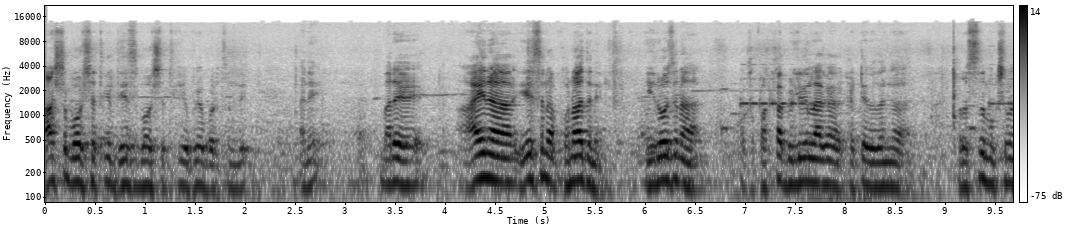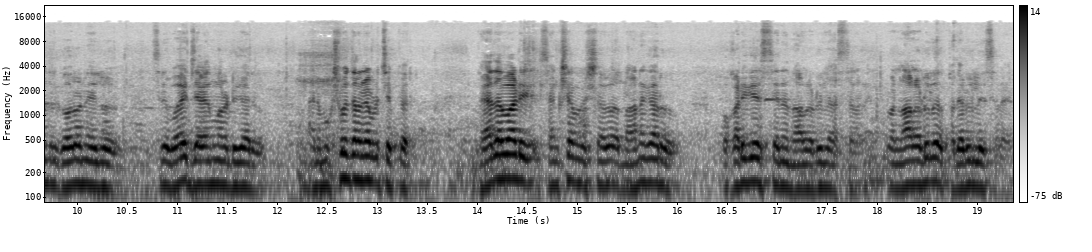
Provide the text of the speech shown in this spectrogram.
రాష్ట్ర భవిష్యత్తుకి దేశ భవిష్యత్తుకి ఉపయోగపడుతుంది అని. మరి ఆయన వేసిన పునాదిని ఈ రోజున ఒక పక్కా బిల్డింగ్ లాగా కట్టే విధంగా ప్రస్తుత ముఖ్యమంత్రి గౌరవనీయులు శ్రీ వైఎస్ జగన్మోహన్ రెడ్డి గారు ఆయన ముఖ్యమంత్రి అన్నప్పుడు చెప్పారు. పేదవాడి సంక్షేమ విషయంలో నాన్నగారు ఒక అడుగు వేస్తే నేను నాలుగు అడుగులు వేస్తానని వాళ్ళు నాలుగు అడుగులు పది అడుగులు వేశారు ఆయన.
